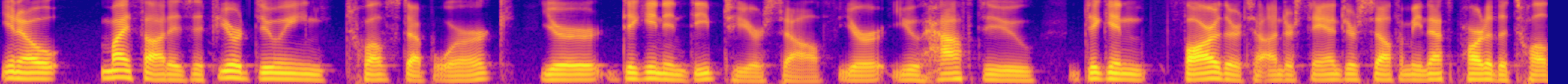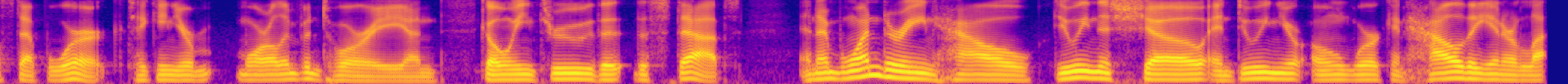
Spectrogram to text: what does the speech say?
you know, my thought is if you're doing 12 step work, you're digging in deep to yourself. You're you have to dig in farther to understand yourself. I mean, that's part of the 12 step work, taking your moral inventory and going through the the steps. And I'm wondering how doing this show and doing your own work and how they interla-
